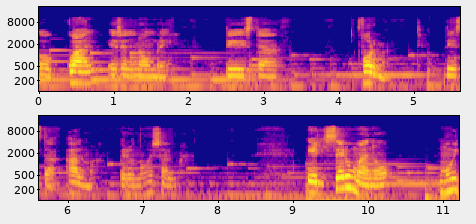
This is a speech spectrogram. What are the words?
o cuál es el nombre de esta forma, de esta alma, pero no es alma. El ser humano muy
